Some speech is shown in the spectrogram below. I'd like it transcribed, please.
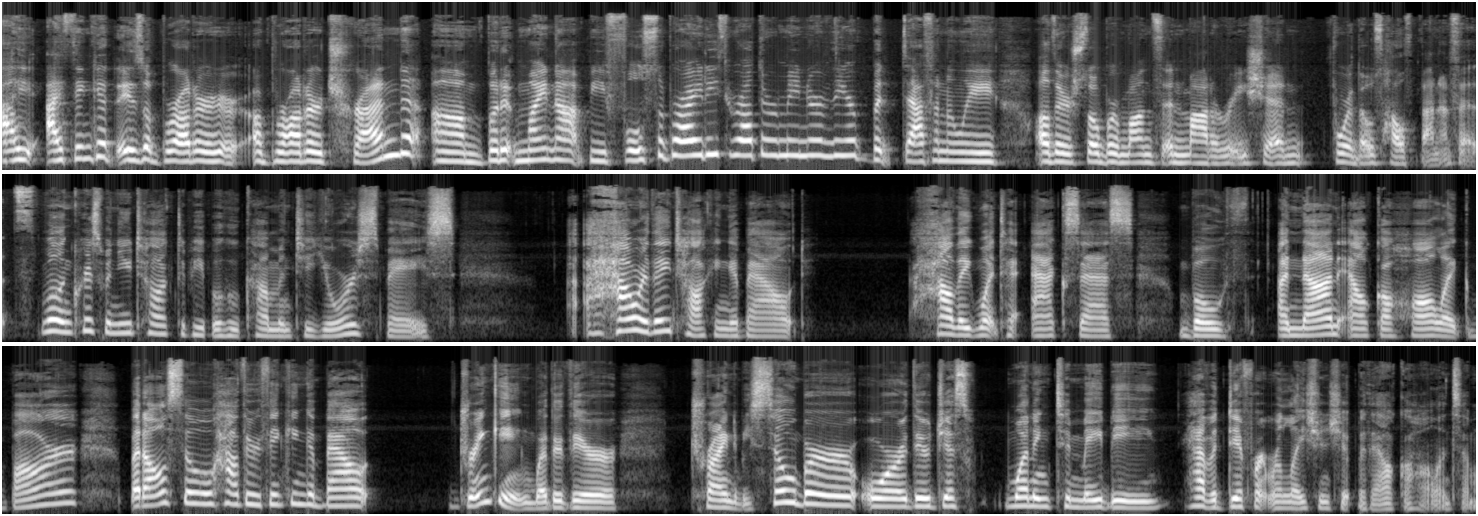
I, I think it is a broader a broader trend, um, but it might not be full sobriety throughout the remainder of the year, but definitely other sober months in moderation for those health benefits. Well, and Chris, when you talk to people who come into your space, how are they talking about how they want to access both a non-alcoholic bar, but also how they're thinking about drinking, whether they're trying to be sober or they're just wanting to maybe have a different relationship with alcohol in some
